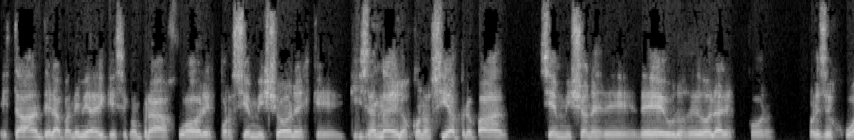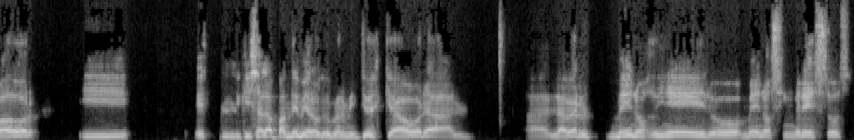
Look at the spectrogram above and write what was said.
estaba antes de la pandemia de que se compraba jugadores por 100 millones, que quizás nadie los conocía, pero pagan 100 millones de, euros, de dólares por, por ese jugador. Y quizá la pandemia lo que permitió es que ahora, al, haber menos dinero, menos ingresos,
